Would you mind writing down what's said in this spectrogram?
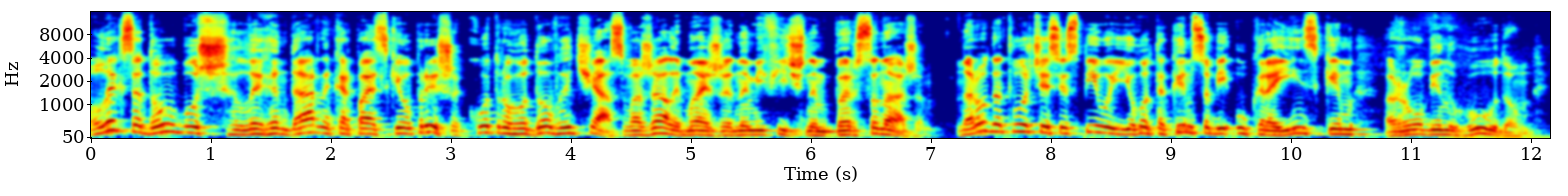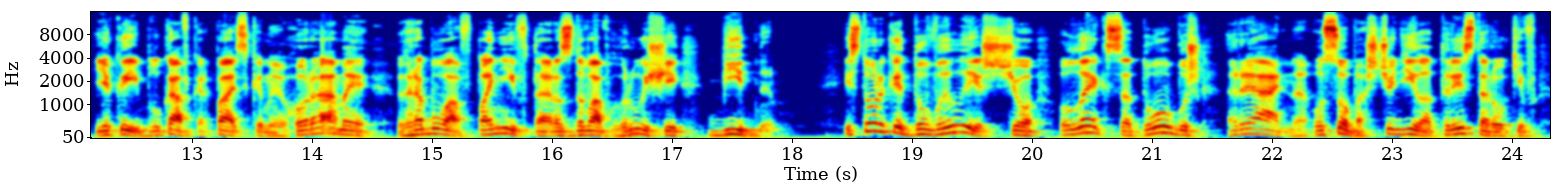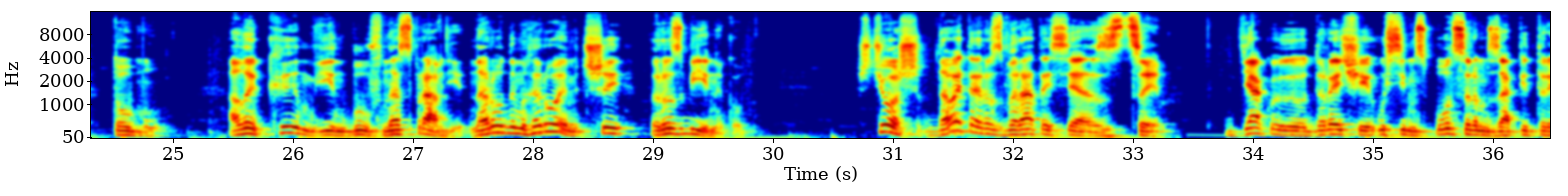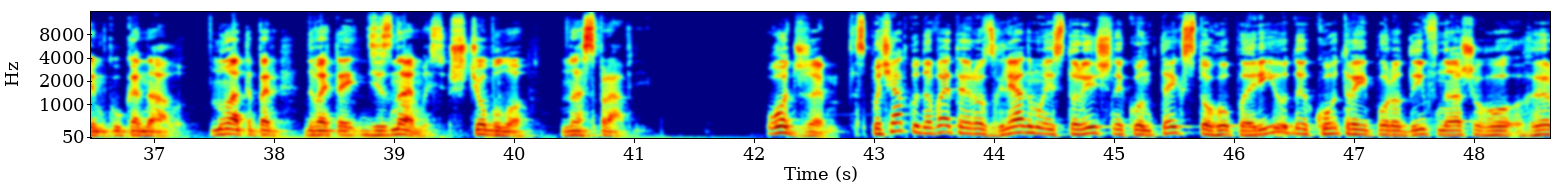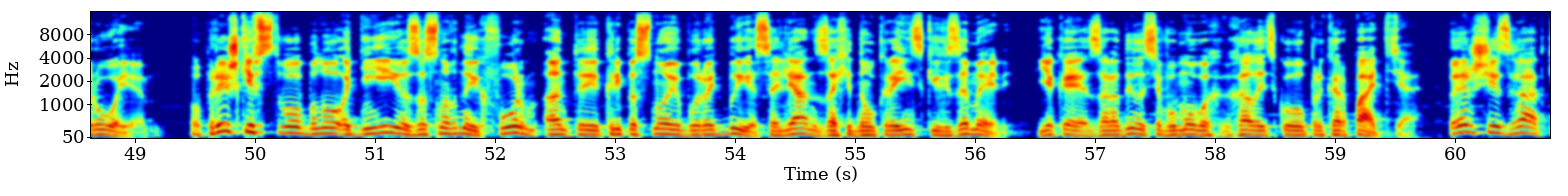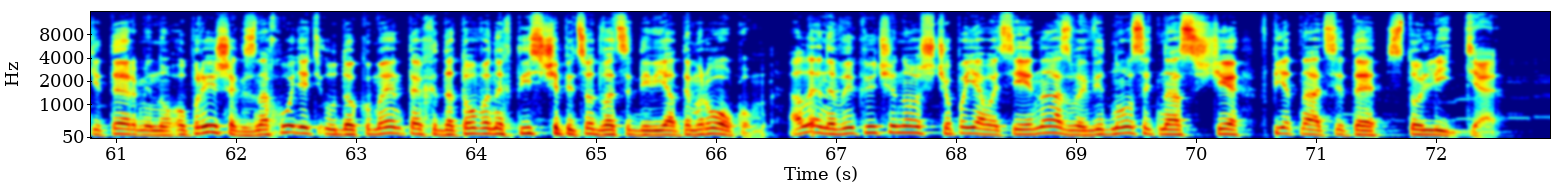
Олекса Довбуш легендарний карпатський опришок, котрого довгий час вважали майже неміфічним персонажем. Народна творчість оспівує його таким собі українським Робін Гудом, який блукав карпатськими горами, грабував панів та роздавав гроші бідним. Історики довели, що Олекса Довбуш реальна особа, що діла 300 років тому. Але ким він був насправді народним героєм чи розбійником? Що ж, давайте розбиратися з цим. Дякую, до речі, усім спонсорам за підтримку каналу. Ну а тепер давайте дізнаємось, що було насправді. Отже, спочатку давайте розглянемо історичний контекст того періоду, котрий породив нашого героя. Опришківство було однією з основних форм антикріпосної боротьби селян західноукраїнських земель, яке зародилося в умовах Галицького Прикарпаття. Перші згадки терміну опришок знаходять у документах, датованих 1529 роком, але не виключено, що поява цієї назви відносить нас ще в 15 століття.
